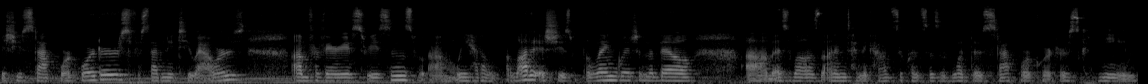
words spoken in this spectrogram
issue stop work orders for 72 hours um, for various reasons. Um, we had a, a, lot of issues with the language in the bill. Um, as well as the unintended consequences of what those stop work orders could mean.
